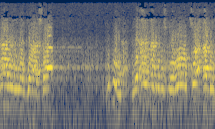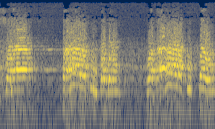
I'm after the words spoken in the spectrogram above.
امتحان النجاسة. يقول لأن من شروط صحة الصلاة طهارة البدن وطهارة الثوب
